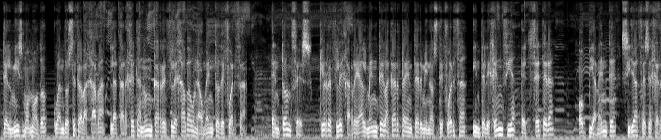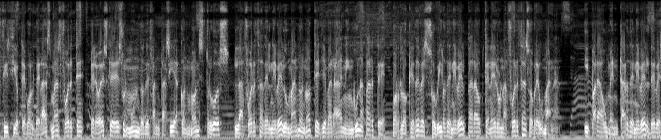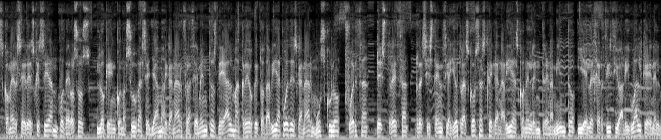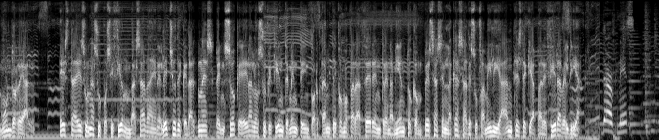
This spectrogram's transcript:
Del mismo modo, cuando se trabajaba, la tarjeta nunca reflejaba un aumento de fuerza. Entonces, ¿qué refleja realmente la carta en términos de fuerza, inteligencia, etcétera? Obviamente, si haces ejercicio te volverás más fuerte, pero este es un mundo de fantasía con monstruos, la fuerza del nivel humano no te llevará a ninguna parte, por lo que debes subir de nivel para obtener una fuerza sobrehumana. Y para aumentar de nivel debes comer seres que sean poderosos, lo que en Konosuba se llama ganar fragmentos de alma creo que todavía puedes ganar músculo, fuerza, destreza, resistencia y otras cosas que ganarías con el entrenamiento y el ejercicio al igual que en el mundo real. Esta es una suposición basada en el hecho de que Darkness pensó que era lo suficientemente importante como para hacer entrenamiento con pesas en la casa de su familia antes de que apareciera Beldía. Darkness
